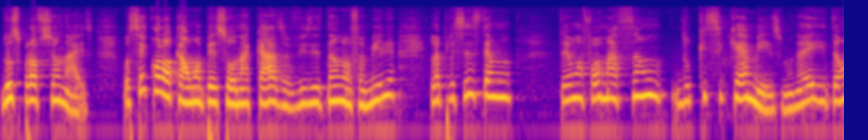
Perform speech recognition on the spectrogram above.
dos profissionais. Você colocar uma pessoa na casa visitando uma família, ela precisa ter um, ter uma formação do que se quer mesmo, né? Então,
